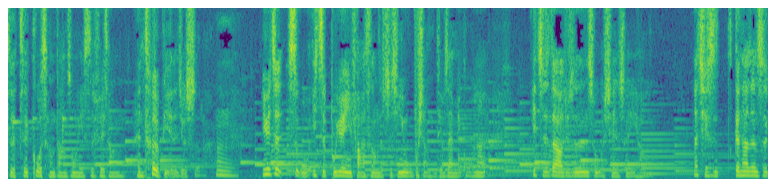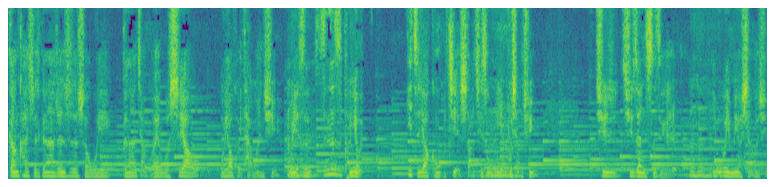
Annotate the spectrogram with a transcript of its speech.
的这过程当中也是非常很特别的，就是了。嗯，因为这是我一直不愿意发生的事情，因为我不想留在美国。那一直到就是认识我先生以后，那其实跟他认识刚开始跟他认识的时候，我也跟他讲过，哎，我是要我要回台湾去，我也是真的是朋友一直要跟我介绍，其实我也不想去。去去认识这个人，嗯哼，因为我也没有想要去，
